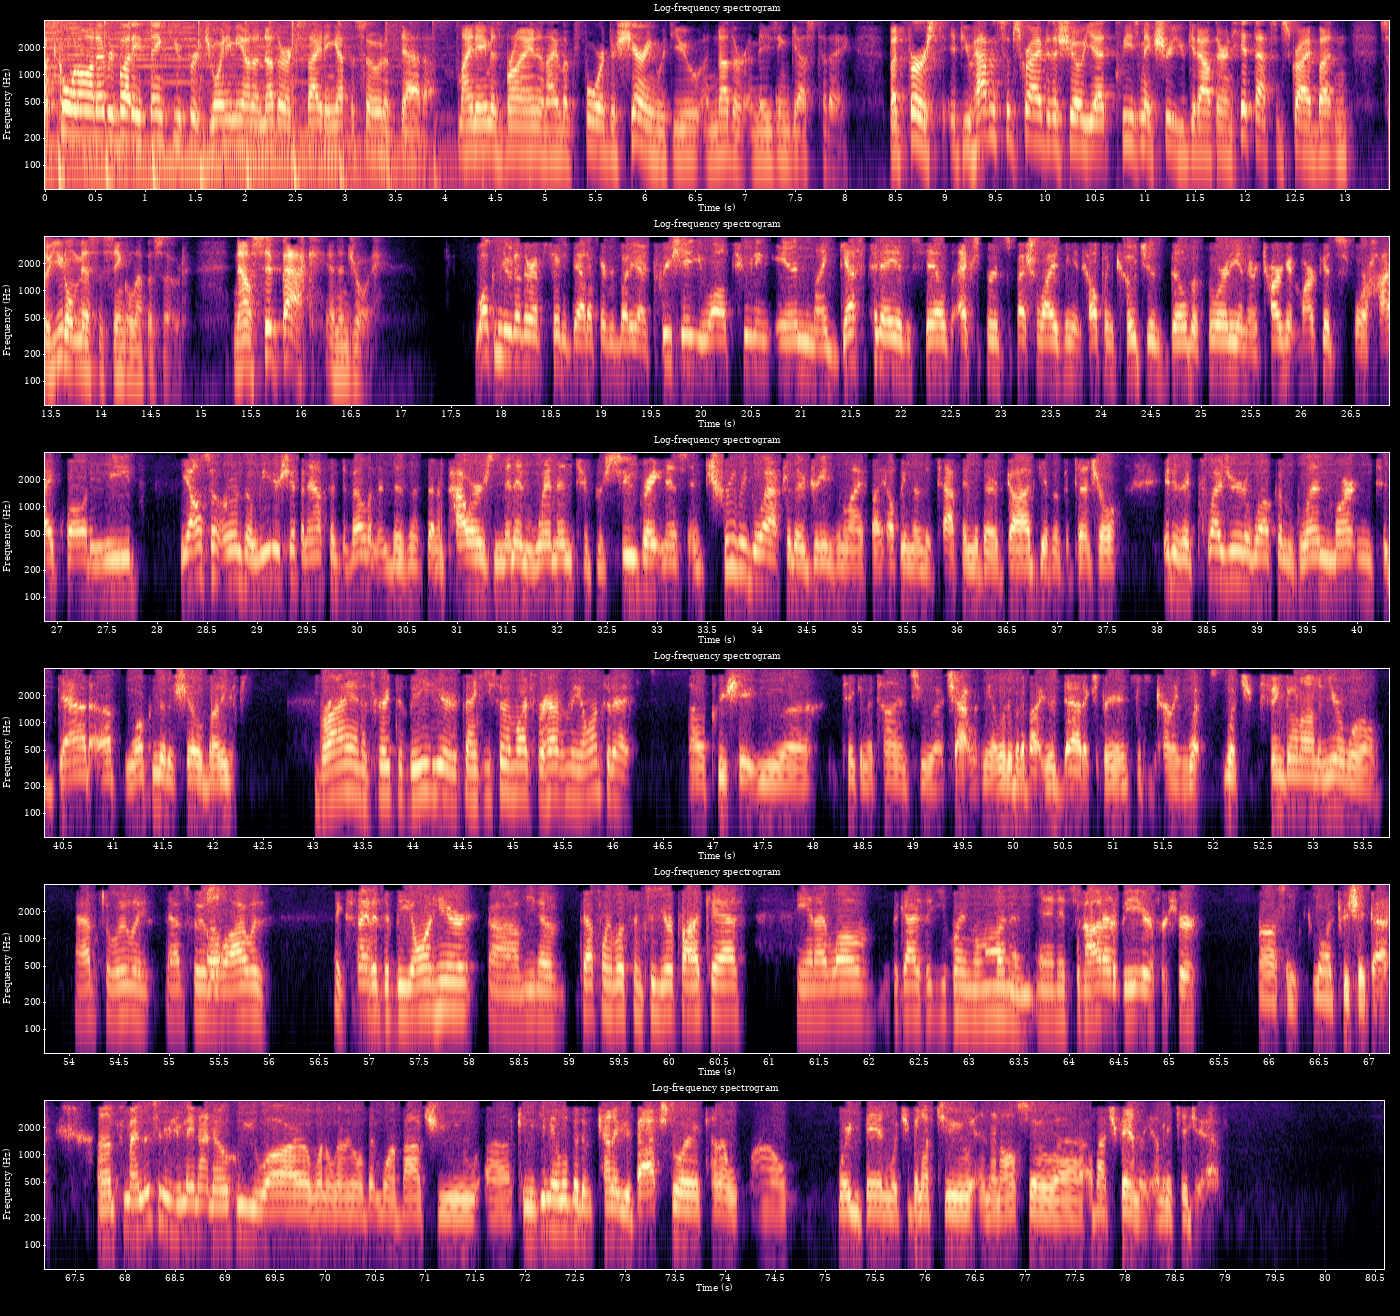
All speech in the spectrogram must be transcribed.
What's going on, everybody? Thank you for joining me on another exciting episode of Up. My name is Brian, and I look forward to sharing with you another amazing guest today. But first, if you haven't subscribed to the show yet, please make sure you get out there and hit that subscribe button so you don't miss a single episode. Now sit back and enjoy. Welcome to another episode of Dad Up, everybody. I appreciate you all tuning in. My guest today is a sales expert specializing in helping coaches build authority in their target markets for high quality leads. He also owns a leadership and asset development business that empowers men and women to pursue greatness and truly go after their dreams in life by helping them to tap into their God given potential. It is a pleasure to welcome Glenn Martin to Dad Up. Welcome to the show, buddy. Brian, it's great to be here. Thank you so much for having me on today. I appreciate you uh, taking the time to uh, chat with me a little bit about your dad experiences and kind of what's what's been going on in your world. Absolutely, absolutely. Uh, well, I was excited to be on here. Um, you know, definitely listen to your podcast, and I love the guys that you bring on, and and it's an honor to be here for sure. Awesome. Well, I appreciate that. Um, for my listeners who may not know who you are, want to learn a little bit more about you, uh, can you give me a little bit of kind of your backstory, kind of uh, where you've been, what you've been up to, and then also uh, about your family, how many kids you have?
